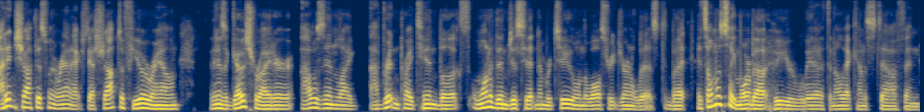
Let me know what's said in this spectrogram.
I didn't shop this one around actually. I shopped a few around. And then as a ghostwriter, I was in like I've written probably 10 books. One of them just hit number two on the Wall Street Journal list, but it's almost like more about who you're with and all that kind of stuff. And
